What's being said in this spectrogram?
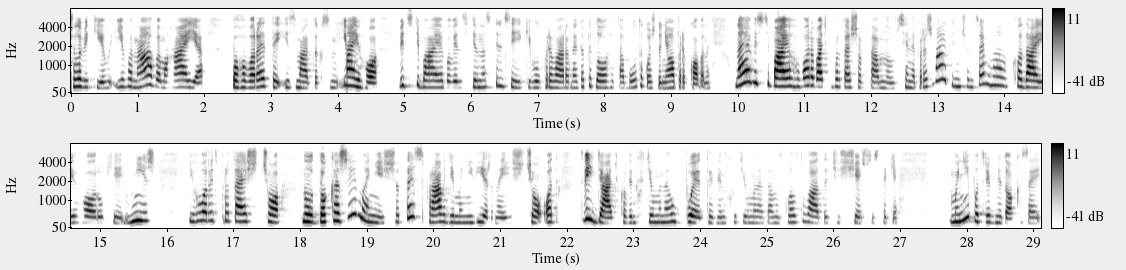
чоловіків, і вона вимагає поговорити із Медоксом. І вона його відстібає, бо він сидів на стільці, який був приварений до підлоги, та був також до нього прикований. Вона його відстібає, говорить батьку про те, щоб там ну, всі не переживайте, нічого не це. Вона вкладає його руки ніж і говорить про те, що ну докажи мені, що ти справді мені вірний, що от твій дядько він хотів мене вбити, він хотів мене там зґвалтувати чи ще щось таке. Мені потрібні докази.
